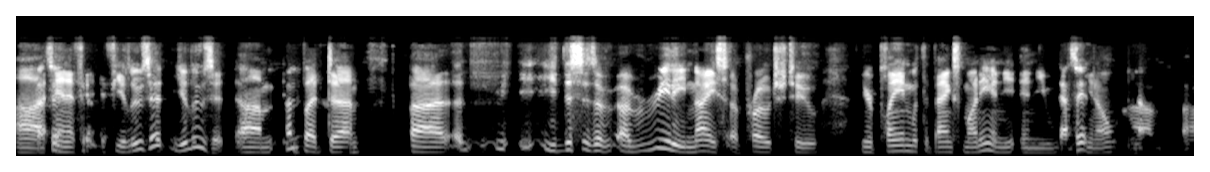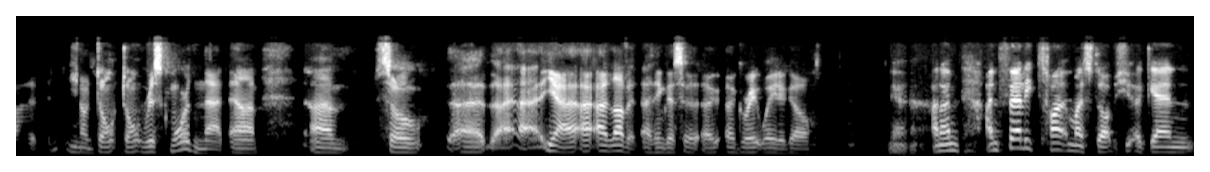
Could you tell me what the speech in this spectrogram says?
Uh, and if if you lose it, you lose it. Um, but um, uh, this is a, a, really nice approach to you're playing with the bank's money, and you and you That's it. you know um, you know don't don't risk more than that. Um, um so I, yeah, I, I, love it. I think that's a, a great way to go. Yeah, and I'm I'm fairly tight on my stops. Again,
